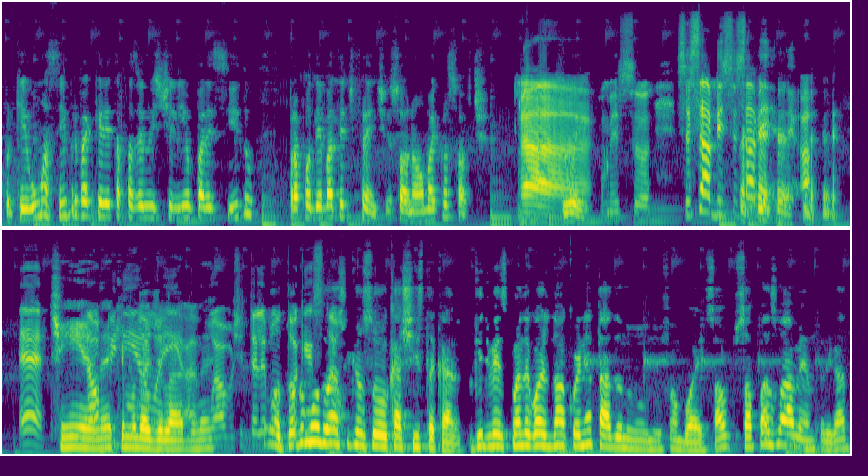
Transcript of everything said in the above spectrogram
Porque uma sempre vai querer estar fazendo um estilinho parecido pra poder bater de frente, só não a Microsoft. Ah, Zoei. começou. Você sabe, você sabe. É, Tinha, né, que opinião mudar de aí, lado, a- né? O Albert até Pô, levantou todo a mundo questão. acha que eu sou cachista, cara. Porque de vez em quando eu gosto de dar uma cornetada no, no fanboy. Só, só pra zoar mesmo, tá ligado?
